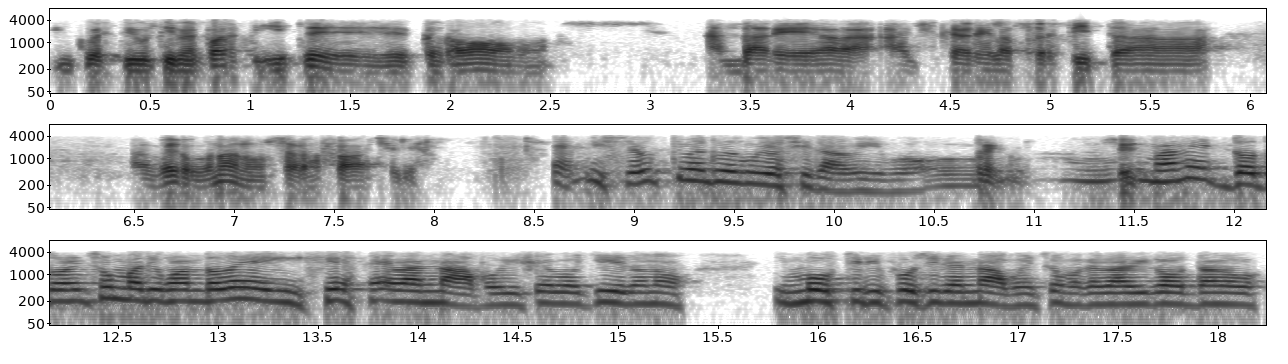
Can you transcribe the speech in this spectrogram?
in queste ultime partite, però andare a, a giocare la partita a Verona non sarà facile. Eh, mister, ultime due curiosità, Vivo. Prego. Sì. Un aneddoto, insomma, di quando lei era a Napoli, dicevo, chiedono in molti tifosi del Napoli, insomma, che la ricordano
